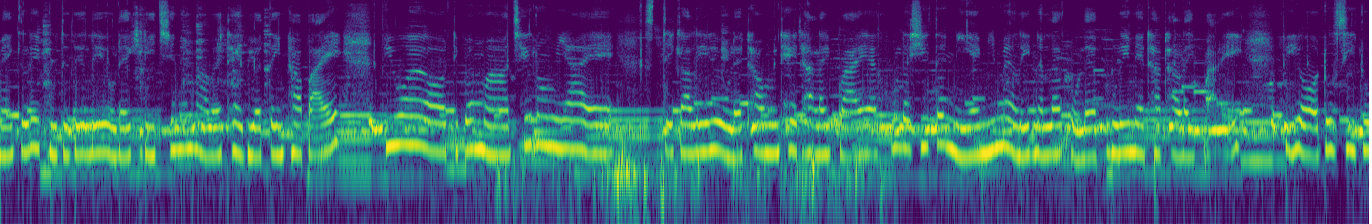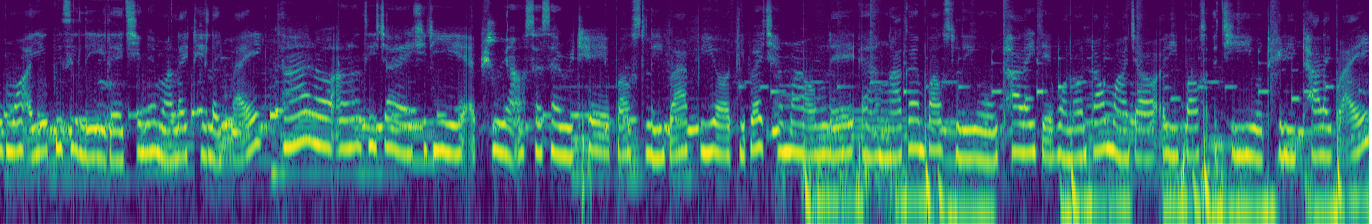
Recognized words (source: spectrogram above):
မယ်ကလေးဘူးသေးသေးလေးကိုလည်းခရီးချင်းထဲမှာပဲထည့်ပြီးတော့တင်ထားပါရဲ့ပြီးတော့ဒီဘက်မှာချိတ်လို့မရရဲ့စတစ်ကာလေးတွေကိုလည်းထောင်းဝင်ထည့်ထားလိုက်ပါရဲ့အခုလက်ရှိသက်နေရဲ့မြင့်မှန်လေးနှစ်လက်ကိုလည်းဘူးလေးနဲ့ထားထားလိုက်ပါရဲ့ပြီးတော့တူစီတူမအယုတ်ပစ္စည်းလေးတွေလည်းချင်းထဲမှာလိုက်ထည့်လိုက်ပါရဲ့ဒါကတော့အလုံးတိကျရဲ့ခရီးရဲ့အဖြူရောင် accessory ထည့် box လေးပါပြီးတော့ဒီဘက်ချမ်းမအောင်လည်းအဲငါးကန် box လေးကိုထားလိုက်တယ်ပေါ့နော်တောင်းမှာကျတော့အဲ့ဒီ box အကြီးကိုထည့်ထားလိုက်ပါရဲ့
